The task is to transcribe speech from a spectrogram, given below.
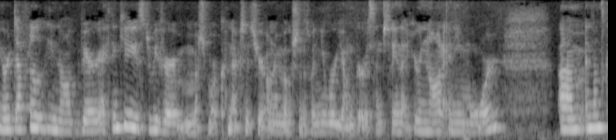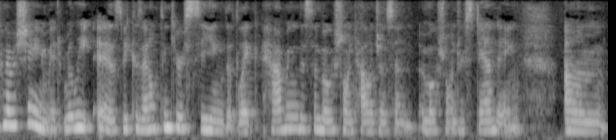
you're definitely not very i think you used to be very much more connected to your own emotions when you were younger essentially and that you're not anymore um, and that's kind of a shame it really is because i don't think you're seeing that like having this emotional intelligence and emotional understanding um,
